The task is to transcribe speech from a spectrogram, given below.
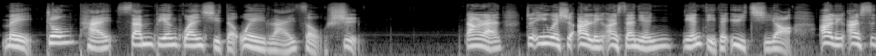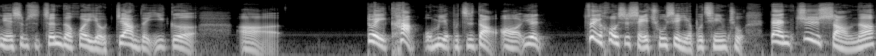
美中台三边关系的未来走势。当然，这因为是二零二三年年底的预期哦，二零二四年是不是真的会有这样的一个呃？对抗我们也不知道哦，因为最后是谁出现也不清楚。但至少呢，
